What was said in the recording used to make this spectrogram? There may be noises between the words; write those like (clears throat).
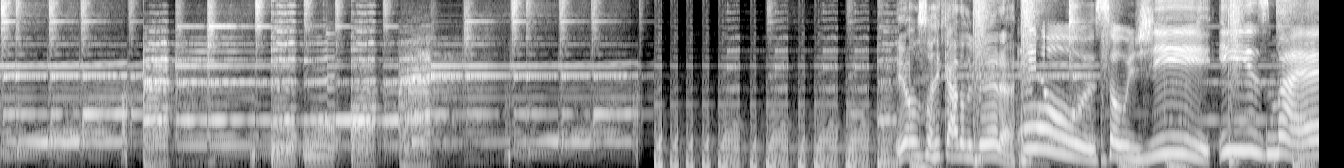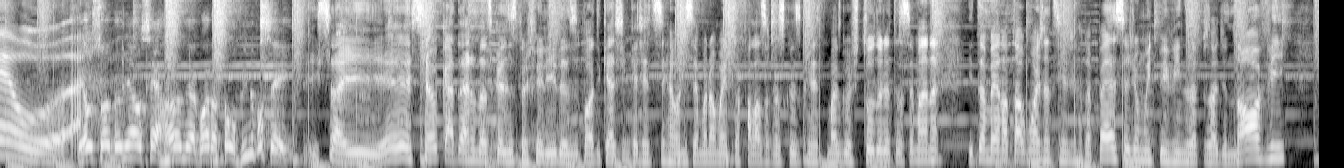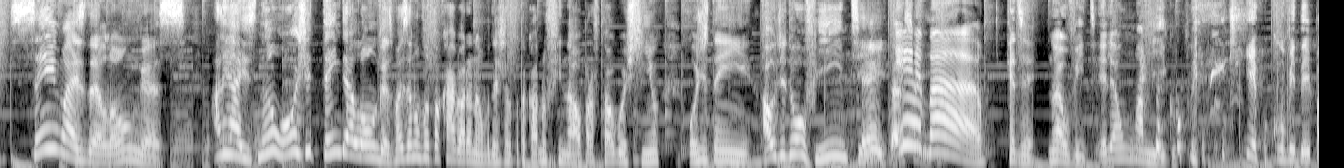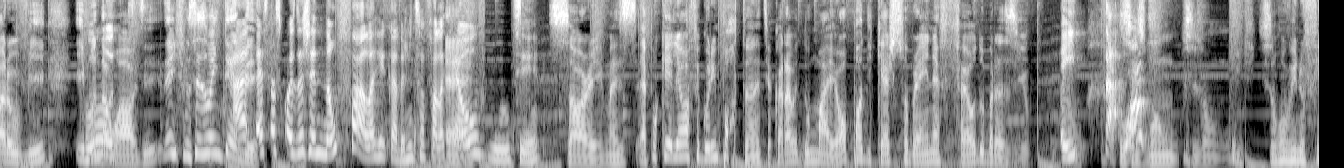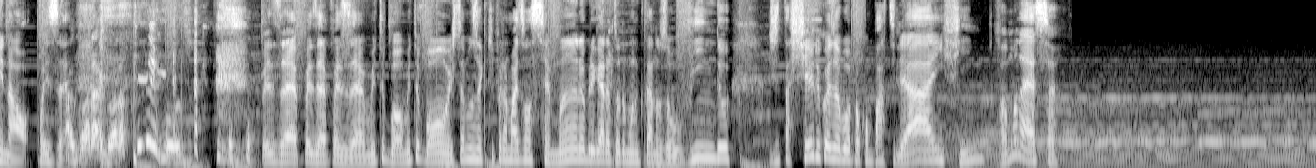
Thank you. Eu sou Ricardo Oliveira. Eu sou Gi Ismael. Eu sou Daniel Serrano e agora estou ouvindo vocês. Isso aí, esse é o Caderno das Coisas Preferidas, o podcast em que a gente se reúne semanalmente para falar sobre as coisas que a gente mais gostou durante a semana e também anotar algumas notícias de rodapé. Sejam muito bem-vindos ao episódio 9. Sem mais delongas. Aliás, não, hoje tem delongas, mas eu não vou tocar agora não, vou deixar pra tocar no final para ficar o gostinho. Hoje tem áudio do ouvinte. Eita. Eba! Quer dizer, não é ouvinte, ele é um amigo (laughs) que eu convidei para ouvir e mandar um Putz. áudio. Enfim, vocês vão Ah, entender. essas coisas a gente não fala, Ricardo. A gente só fala que É. é ouvinte. Sorry, mas é porque ele é uma figura importante. O cara é do maior podcast sobre a NFL do Brasil. Eita! Vocês What? vão, vocês vão, vocês vão ouvir no final. Pois é. Agora, agora fiquei nervoso. (laughs) Pois é, pois é, pois é. Muito bom, muito bom. Estamos aqui para mais uma semana. Obrigado a todo mundo que tá nos ouvindo. A gente tá cheio de coisa boa para compartilhar. Enfim, vamos nessa.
